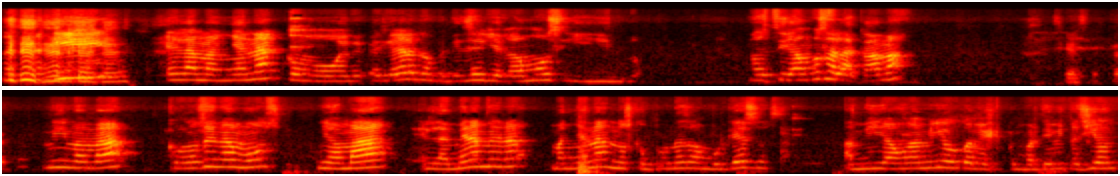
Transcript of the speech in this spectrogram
Y en la mañana, como el, el día de la competencia, llegamos y nos tiramos a la cama. Mi mamá, como no cenamos, mi mamá en la mera mera mañana nos compró unas hamburguesas. A mí y a un amigo con el que compartí habitación.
